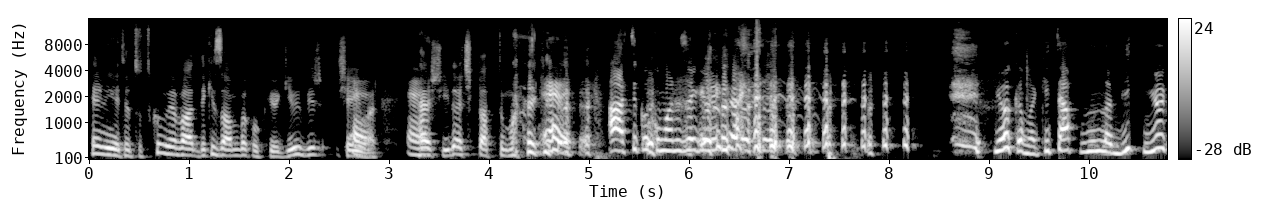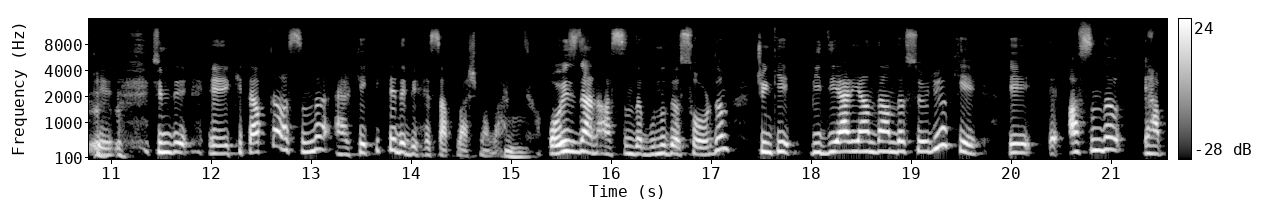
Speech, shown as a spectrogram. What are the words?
Henriette Tutkun ve Vadideki Zambak okuyor gibi bir şey evet, var. Evet. Her şeyi de açıklattım bana. Evet. Artık okumanıza gerek yok. Yok ama kitap bununla bitmiyor ki. Şimdi e, kitapta aslında erkeklikte de bir hesaplaşma var. Hı. O yüzden aslında bunu da sordum. Çünkü bir diğer yandan da söylüyor ki e, e, aslında ya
